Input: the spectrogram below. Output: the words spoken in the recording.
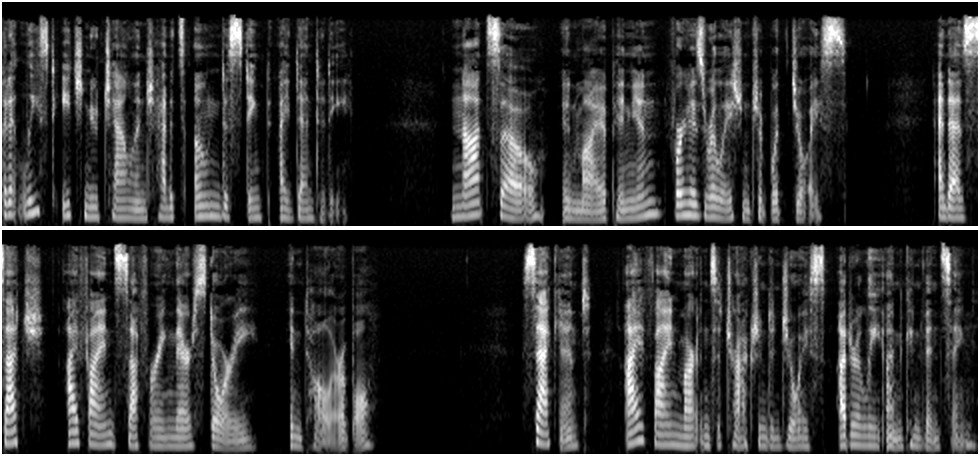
but at least each new challenge had its own distinct identity. Not so, in my opinion, for his relationship with Joyce. And as such, I find suffering their story intolerable. Second, I find Martin's attraction to Joyce utterly unconvincing.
